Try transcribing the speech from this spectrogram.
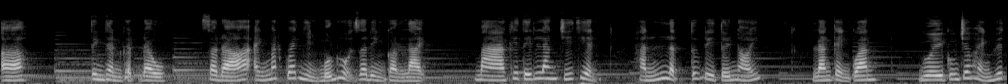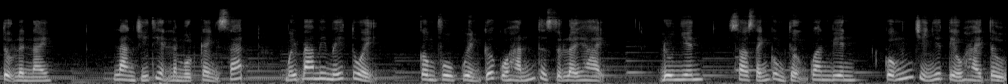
À, tinh thần gật đầu, sau đó ánh mắt quét nhìn bốn hộ gia đình còn lại, mà khi thấy Lăng trí Thiện, hắn lập tức đi tới nói: "Lăng cảnh quan, người cũng chấp hành huyết tự lần này." Lăng trí Thiện là một cảnh sát mới ba mươi mấy tuổi, công phu quyền cước của hắn thật sự lợi hại. Đương nhiên, so sánh cùng thượng quan biên cũng chỉ như tiểu hài tử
